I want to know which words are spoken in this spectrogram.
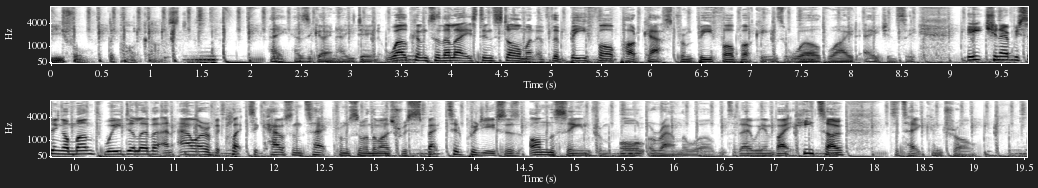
B4, the podcast. Hey, how's it going? How you doing? Welcome to the latest instalment of the B4 podcast from B4 Bookings Worldwide Agency. Each and every single month, we deliver an hour of eclectic house and tech from some of the most respected producers on the scene from all around the world. And today we invite Hito to take control.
